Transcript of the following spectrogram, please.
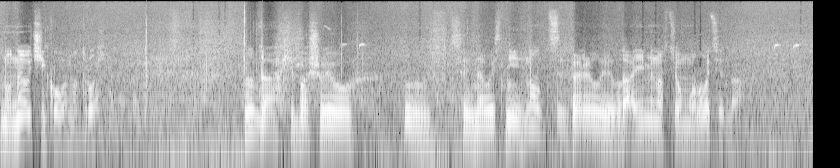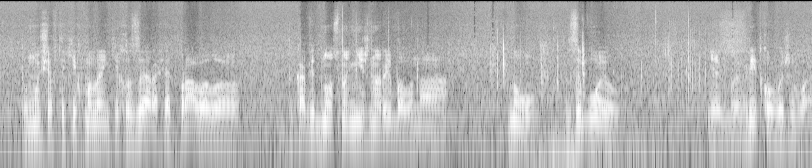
ну, неочікувано трохи. Ну так, да, хіба що його цей навесні Ну, це, перелило. Да, іменно в цьому році, да. Тому що в таких маленьких озерах, як правило, така відносно ніжна риба, вона ну, зимою якби, рідко виживає.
